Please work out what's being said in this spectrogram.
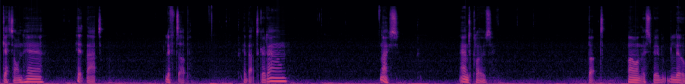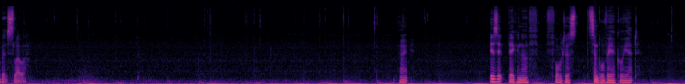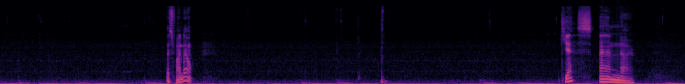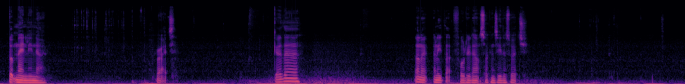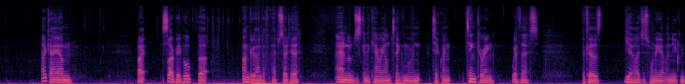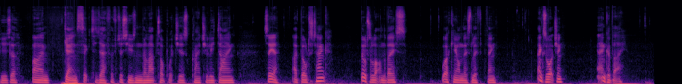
Get on here. Hit that. Lifts up. Hit that to go down Nice. And close. But I want this to be a little bit slower. Right. Is it big enough for just simple vehicle yet? Let's find out. Yes and no. But mainly no. Right. Go there. Oh no, I need that folded out so I can see the switch. Okay, um... Right, sorry people, but I'm going to end the episode here. And I'm just going to carry on tinkering, tinkering, tinkering with this. Because, yeah, I just want to get my new computer. I'm getting sick to death of just using the laptop, which is gradually dying. So yeah, I've built a tank, built a lot on the base, working on this lift thing. Thanks for watching, and goodbye.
